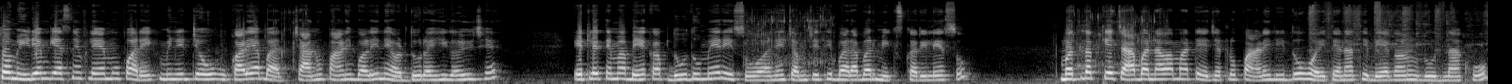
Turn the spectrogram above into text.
તો મીડિયમ ગેસની ફ્લેમ ઉપર એક મિનિટ જેવું ઉકાળ્યા બાદ ચાનું પાણી બળીને અડધું રહી ગયું છે. એટલે તેમાં બે કપ દૂધ ઉમેરીશું અને ચમચીથી બરાબર મિક્સ કરી લેશું. મતલબ કે ચા બનાવવા માટે જેટલું પાણી લીધું હોય તેનાથી બે ગણું દૂધ નાખવું.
